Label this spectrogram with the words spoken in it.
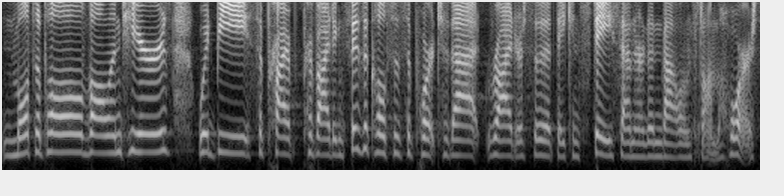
multiple volunteers would be providing physical to support to that rider. So so that they can stay centered and balanced on the horse.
